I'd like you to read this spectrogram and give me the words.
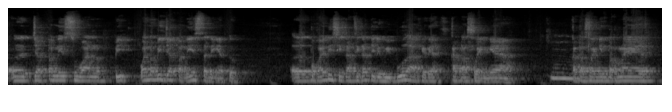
eh, Japanese wannabe wannabe Japanese tadinya tuh. Eh, pokoknya disingkat-singkat jadi wibu lah akhirnya kata slangnya. Hmm. Kata slang internet.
